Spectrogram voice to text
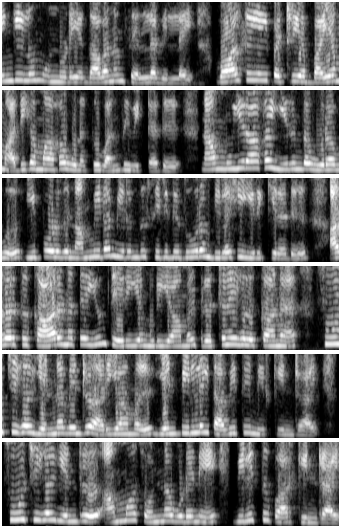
எங்கிலும் உன்னுடைய கவனம் செல்லவில்லை. வாழ்க்கையை பற்றிய பயம் அதிகமாக உனக்கு வந்துவிட்டது. நாம் உயிராக இருந்த உறவு இப்பொழுது நம்மிடம் இருந்து சிறிது தூரம் விலகி இருக்கிறது. அதற்கு காரணத்தையும் தெரிய முடியாமல் பிரச்சனைகளுக்கான சூழ்ச்சிகள் என்னவென்று அறியாமல் என் பிள்ளை தவித்து நிற்கின்றாய். சூழ்ச்சிகள் என்று அம்மா சொன்னவுடனே விழித்து பார்க்கின்றாய்.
